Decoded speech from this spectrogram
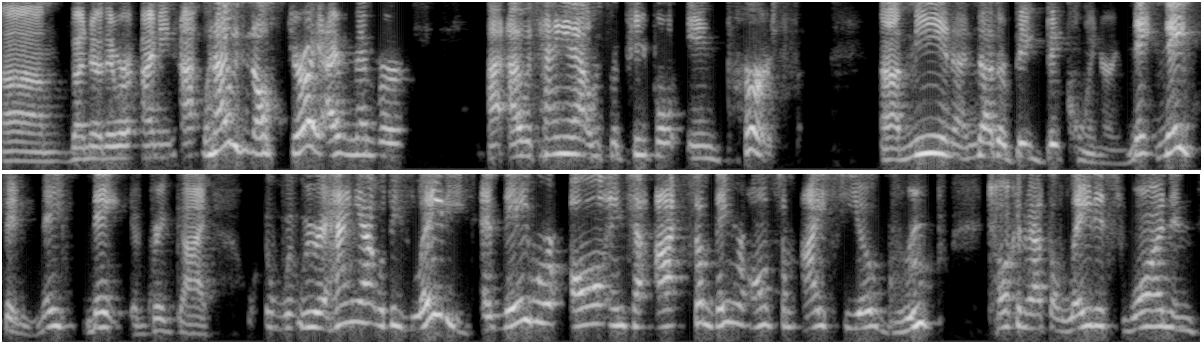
um, but no, there were. I mean, I, when I was in Australia, I remember I, I was hanging out with some people in Perth uh, me and another big Bitcoiner, Nathan, Nate, Nate, a great guy. We were hanging out with these ladies, and they were all into some. They were on some ICO group talking about the latest one, and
